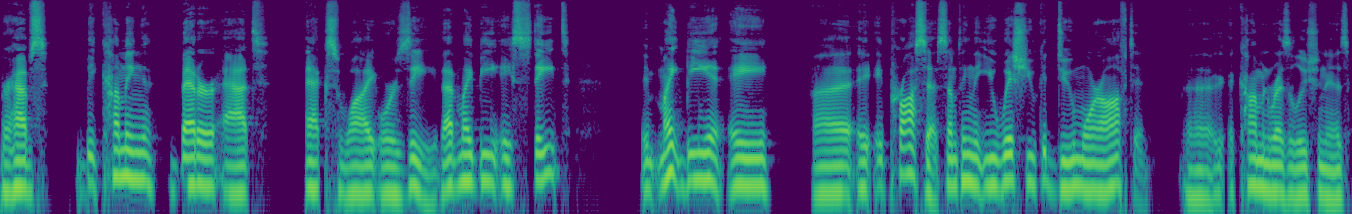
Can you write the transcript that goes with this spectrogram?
perhaps becoming better at X, Y, or Z. That might be a state. It might be a uh, a, a, process, something that you wish you could do more often. Uh, a common resolution is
